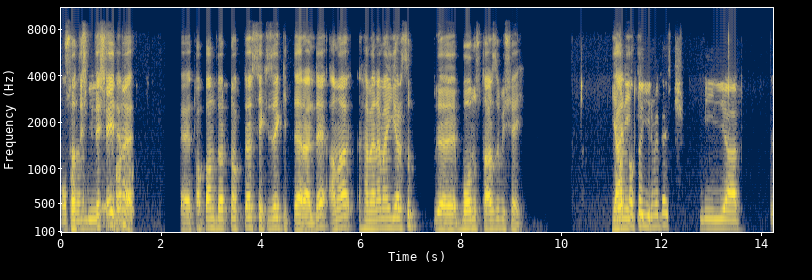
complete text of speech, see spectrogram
O Satış bir de şey değil mi? Ee, toplam 4.8'e gitti herhalde ama hemen hemen yarısı e, bonus tarzı bir şey. Yani 4.25 milyar e,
